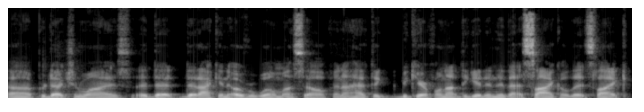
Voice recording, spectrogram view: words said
uh, production wise that that I can overwhelm myself, and I have to be careful not to get into that cycle that's like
